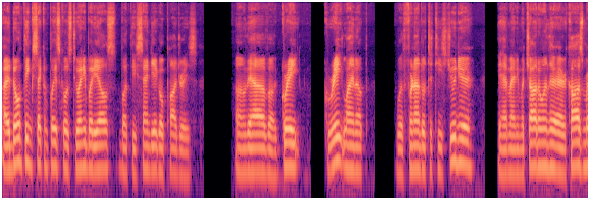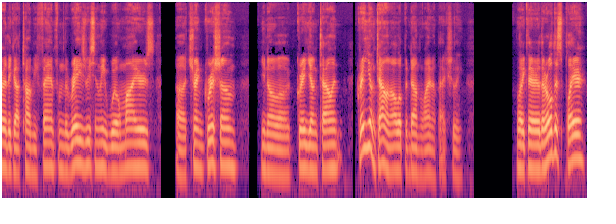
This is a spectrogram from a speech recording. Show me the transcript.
I don't think second place goes to anybody else but the San Diego Padres. Um, they have a great, great lineup with Fernando Tatis Jr., they have Manny Machado in there, Eric Hosmer. They got Tommy Pham from the Rays recently, Wil Myers, uh, Trent Grisham. You know, uh, great young talent. Great young talent all up and down the lineup, actually. Like their their oldest player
